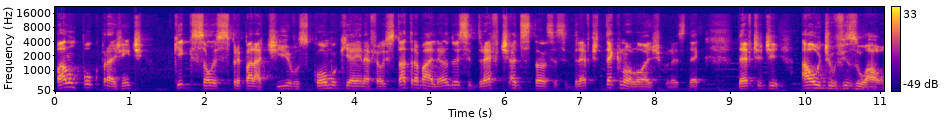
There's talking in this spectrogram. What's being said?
Fala um pouco para a gente que, que são esses preparativos, como que a NFL está trabalhando esse draft à distância, esse draft tecnológico, né? esse draft de audiovisual.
